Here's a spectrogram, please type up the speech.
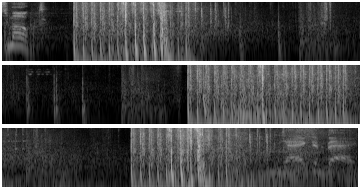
Smoked. Tagged and bagged.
